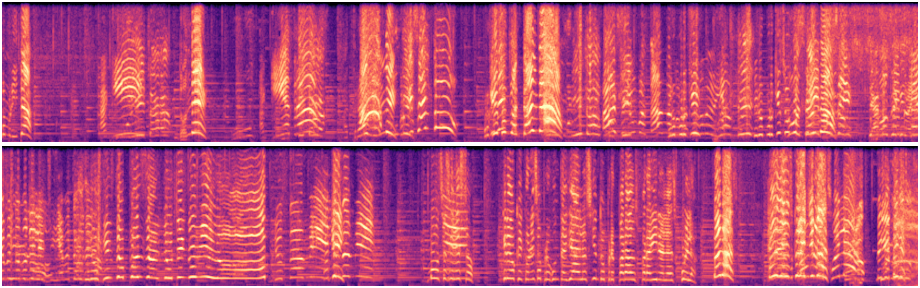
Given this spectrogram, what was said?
No. ¿Dónde está Morita? Aquí. ¿Dónde? Uh, aquí atrás. ¿Atrás? ¿Dónde? ¿Por qué salto? ¿Por qué es un fantasma? Morita. Ah, sí, un fantasma. ¿Pero por qué? No. ¿Pero por qué es un No fantasma? sé, Ya no no sé sé, pero ya me tomó la leche, ya me tomó la ¿Pero qué está pasando? ¡Tengo miedo! Yo también, Ok. yo también. Vamos a hacer esto. Creo que con esa pregunta ya los siento preparados para ir a la escuela. ¡Vamos! ¡Vamos a la escuela, chicas! escuela! ¡Venga, venga!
